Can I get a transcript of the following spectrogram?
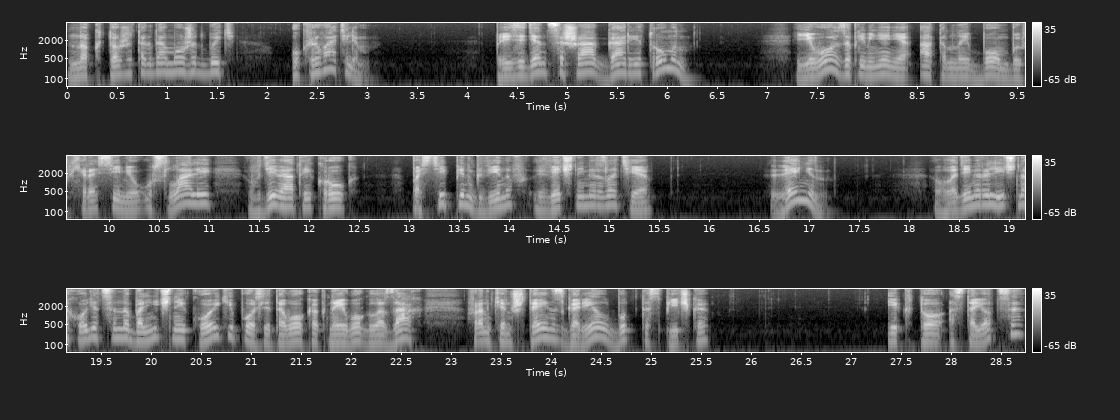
Но кто же тогда может быть укрывателем? Президент США Гарри Труман? Его за применение атомной бомбы в Хиросиме услали в девятый круг пасти пингвинов в вечной мерзлоте. Ленин Владимир Ильич находится на больничной койке после того, как на его глазах Франкенштейн сгорел будто спичка. И кто остается?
